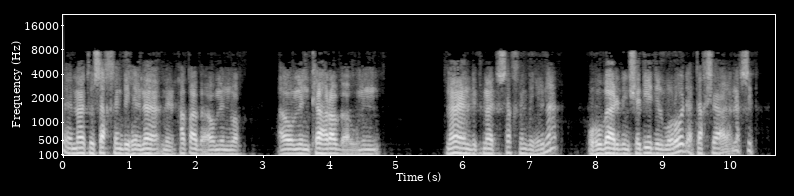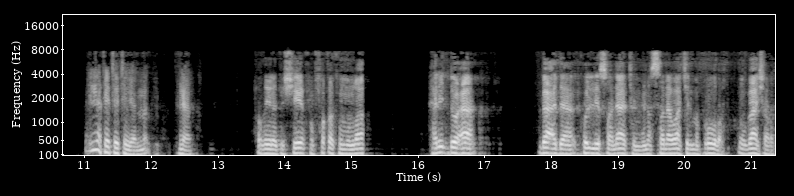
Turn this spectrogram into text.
ما تسخن به الماء من حطب أو من وق... أو من كهرب أو من ما عندك ما تسخن به الماء وهو بارد شديد البرودة تخشى على نفسك. إنك تتيمم. نعم. فضيلة الشيخ وفقكم الله هل الدعاء بعد كل صلاة من الصلوات المفروضة مباشرة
